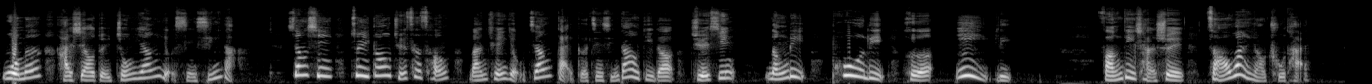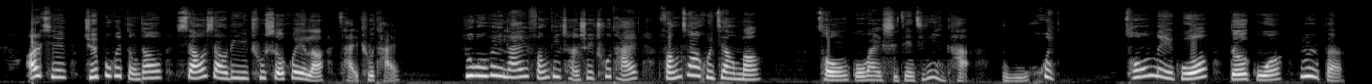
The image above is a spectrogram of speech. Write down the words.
我们还是要对中央有信心的，相信最高决策层完全有将改革进行到底的决心、能力、魄力和毅力。房地产税早晚要出台，而且绝不会等到小小利益出社会了才出台。如果未来房地产税出台，房价会降吗？从国外实践经验看，不会。从美国、德国、日本、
